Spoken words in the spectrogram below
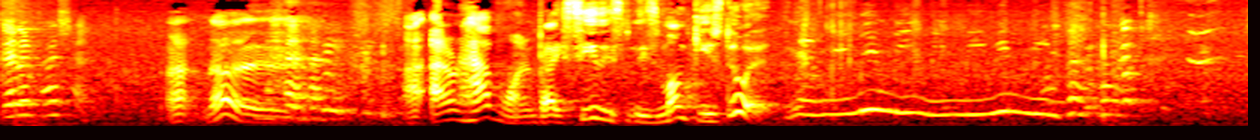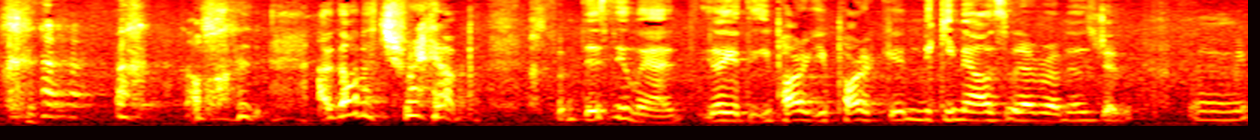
Good impression. Uh, no, I, I don't have one, but I see these these monkeys do it. I'm I'm on tramp from Disneyland. You, know, you, to- you park, you park in Mickey Mouse, whatever. I'm on this trip. We're in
